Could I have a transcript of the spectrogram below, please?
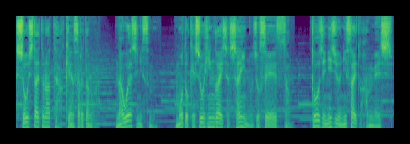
焼死体となって発見されたのは、名古屋市に住む元化粧品会社社員の女性 S さん、当時22歳と判明し、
